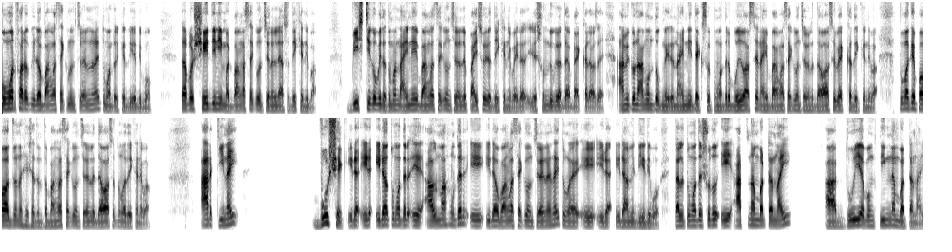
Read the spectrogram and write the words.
ওমর ফারুক এটা বাংলা সাইক্লোন চ্যানেলে তোমাদেরকে দিয়ে দিব। তারপর সেই দিনই মাঠ বাংলা সাইক্লোন চ্যানেলে আছে দেখে নিবা। ২০ টি কবিতা তোমরা নাইনে বাংলা সাইক্লোন চ্যানেলে পাইছো এটা দেখে নিবা। এটা, এটা সুন্দর করে ব্যাখ্যা দেওয়া যায়। আমি কোনো আগন্তুক নেই। এটা 9 এই দেখছ তোমাদের বইও আছে, নাই বাংলা সাইক্লোন চ্যানেলে দেওয়া আছে ব্যাখ্যা দেখে নিবা। তোমাকে পাওয়ার জন্য সে স্বাধীনতা বাংলা সাইক্লোন চ্যানেলে দেওয়া আছে তোমরা দেখে নিবা। আর কি নাই? বুশেক এটা, এটা, এটাও তোমাদের আল মাহমুদের এটাও বাংলা সাইক্লোন চ্যানেলে নাই। তোমরা এটা, এটা আমি দিয়ে দিব। তাহলে তোমাদের শুধু এই আট নাম্বারটা নাই, আর দুই এবং তিন নাম্বারটা নাই।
